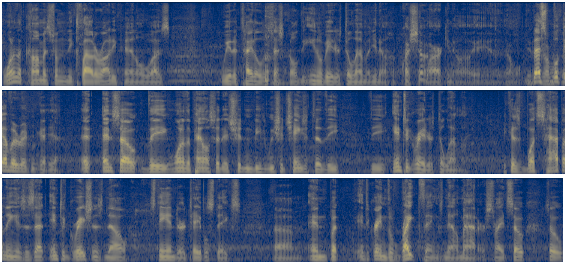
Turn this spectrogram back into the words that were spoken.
One of the comments from the Clouderati panel was, we had a title of the session called The Innovator's Dilemma, you know, question mark, you know, normal, you know, Best book thing. ever written. Okay, yeah. And, and so the one of the panelists said it shouldn't be, we should change it to the, the integrator's dilemma. Because what's happening is, is that integration is now standard, table stakes, um, and, but integrating the right things now matters, right? So, so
